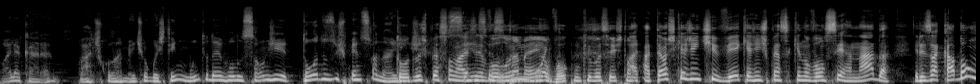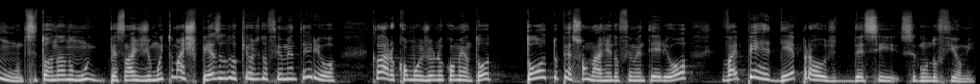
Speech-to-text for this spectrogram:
Olha, cara, particularmente eu gostei muito da evolução de todos os personagens. Todos os personagens Sem. Eu evoluem também, eu muito. vou com o que vocês estão. Até os que a gente vê, que a gente pensa que não vão ser nada, eles acabam se tornando personagens de muito mais peso do que os do filme anterior. Claro, como o Júnior comentou, todo personagem do filme anterior vai perder para os desse segundo filme.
